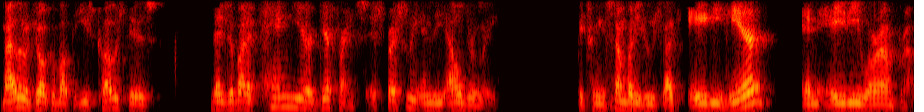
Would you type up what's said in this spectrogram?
My little joke about the East Coast is there's about a 10 year difference, especially in the elderly, between somebody who's like 80 here and 80 where I'm from.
